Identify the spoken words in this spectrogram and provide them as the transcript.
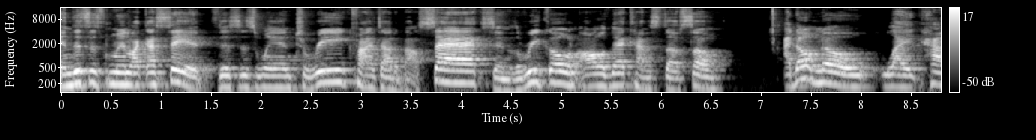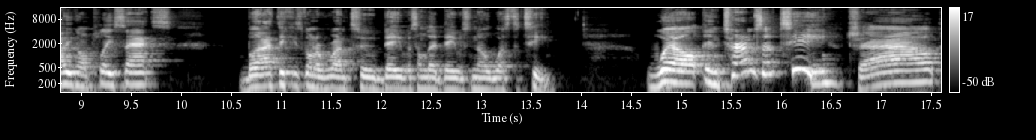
And this is when, like I said, this is when Tariq finds out about Saxe and the Rico and all of that kind of stuff. So I don't know like how he gonna play Saxe, but I think he's gonna run to Davis and let Davis know what's the T. Well, in terms of T, child,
